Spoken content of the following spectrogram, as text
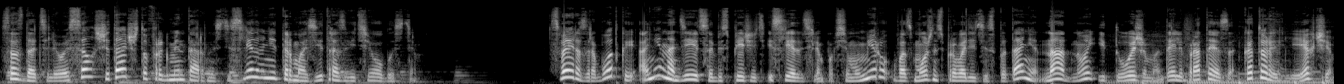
Создатели OSL считают, что фрагментарность исследований тормозит развитие области. Своей разработкой они надеются обеспечить исследователям по всему миру возможность проводить испытания на одной и той же модели протеза, которая легче,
